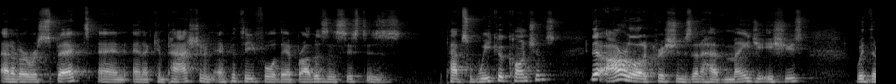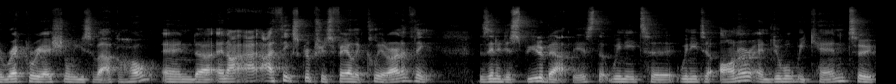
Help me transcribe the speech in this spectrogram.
out of a respect and and a compassion and empathy for their brothers and sisters, perhaps weaker conscience, there are a lot of Christians that have major issues with the recreational use of alcohol, and uh, and I, I think Scripture is fairly clear. I don't think there's any dispute about this that we need to we need to honor and do what we can to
